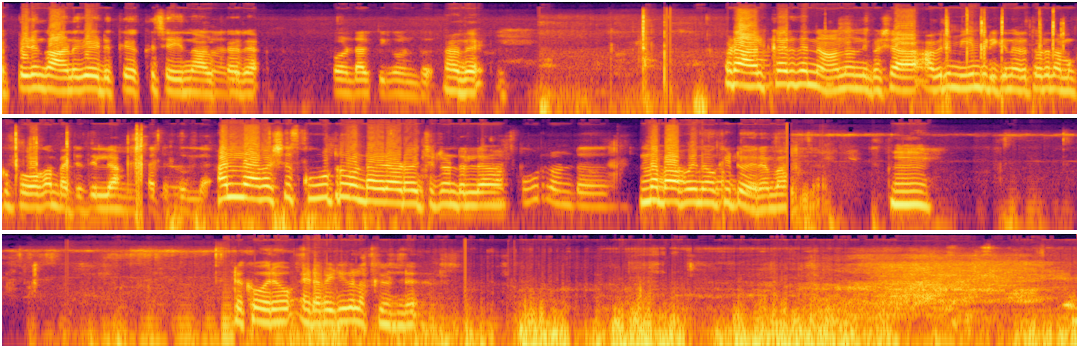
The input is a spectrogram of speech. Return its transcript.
എപ്പോഴും കാണുക എടുക്കുകയൊക്കെ ചെയ്യുന്ന ആൾക്കാരെ. കോണ്ടാക്ടിങ് ഉണ്ട്. അതെ. ഇവിടെ ആൾക്കാർ തന്നെ ആണെന്നു പക്ഷെ അവർ മീൻ പിടിക്കുന്നിടത്തോടെ നമുക്ക് പോകാൻ പറ്റത്തില്ല. പറ്റത്തില്ല. അല്ല പക്ഷെ സ്കൂട്ടർ ഉണ്ട് അവർ അവിടെ വെച്ചിട്ടുണ്ടല്ലോ സ്കൂട്ടറുണ്ട് എന്നാ ബാബു നോക്കിട്ട് വരാം. ഇവിടൊക്കെ ഓരോ ഇടവഴികളൊക്കെ ഉണ്ട് ഉം. ഉം.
